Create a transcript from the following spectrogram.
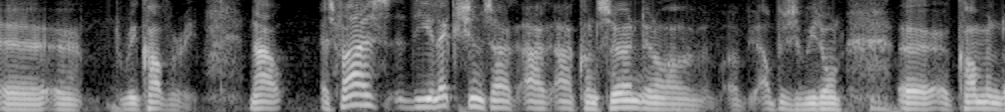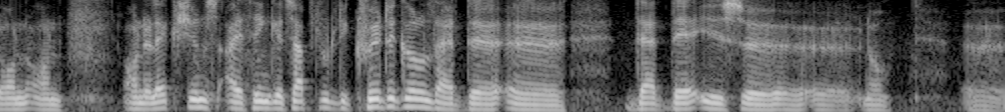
uh, uh, recovery. Now, as far as the elections are, are, are concerned, you know, obviously we don't uh, comment on, on on elections. I think it's absolutely critical that uh, uh, that there is uh, uh, no uh,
